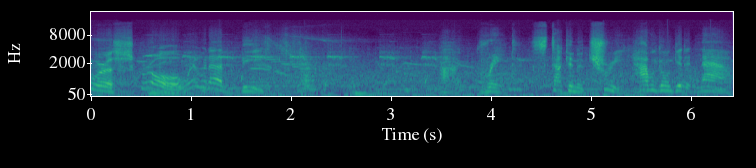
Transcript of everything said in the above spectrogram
were a scroll, where would that be? Ah, great. Stuck in a tree. How we gonna get it now?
